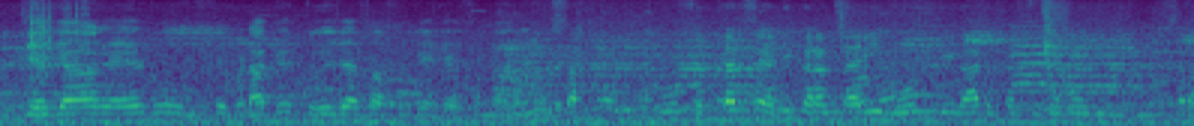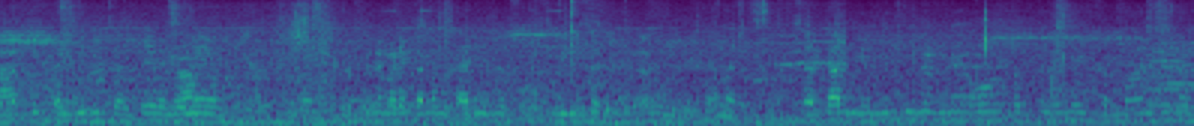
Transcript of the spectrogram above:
छः हज़ार है तो इससे बढ़ा के चौबीस हज़ार सात सौ किया जाए सम्मान सत्तर से अधिक कर्मचारी मौत के घाट उतर चुके हैं कि सर आर्थिक तंगी के चलते उन्होंने इतने बड़े कदम उठा दिए जो सोच भी नहीं सकते सरकार नीति करने और तब तक हमें सम्मान मैं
